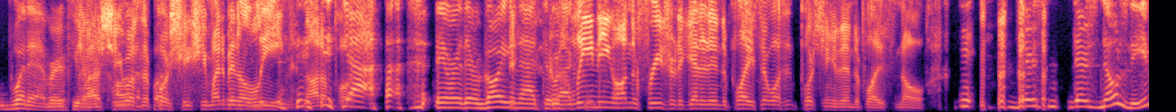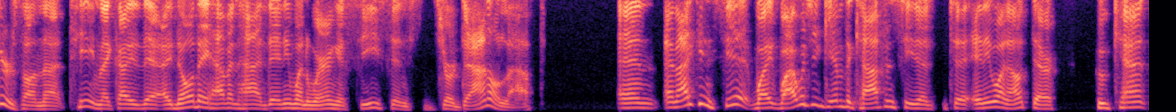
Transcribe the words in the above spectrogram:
whatever. If you yeah, she wasn't a push. push. She, she might have been a lean, not a push. yeah, they were they were going in that direction. It was leaning on the freezer to get it into place. It wasn't pushing it into place. No. there's there's no leaders on that team. Like I I know they haven't had anyone wearing a C since Giordano left. And and I can see it. Why why would you give the captaincy to, to anyone out there who can't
